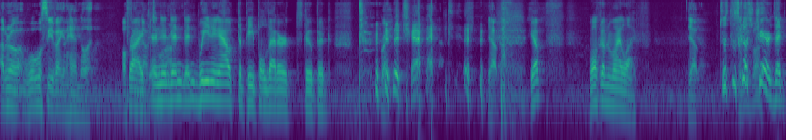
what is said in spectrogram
I don't know. We'll, we'll see if I can handle it. I'll Right, and, and and weeding out the people that are stupid right. in the chat. Yep. yep. Welcome to my life. Yep. Just discuss chairs. That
